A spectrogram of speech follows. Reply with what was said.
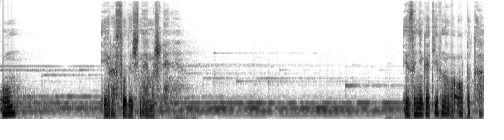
ум и рассудочное мышление. Из-за негативного опыта,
